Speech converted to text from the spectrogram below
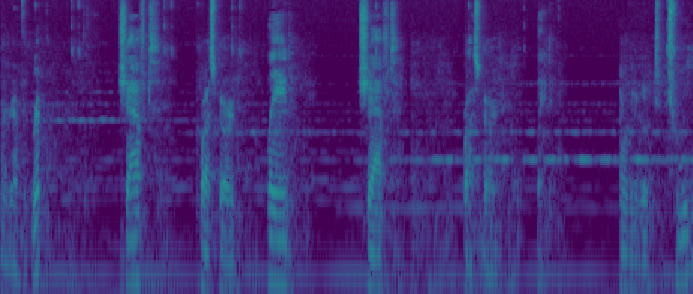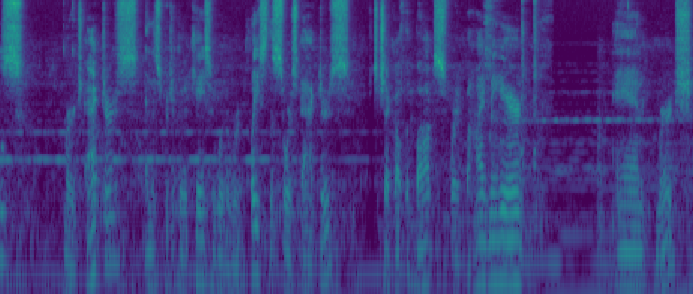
So grab the grip, shaft, crossguard, blade, shaft, crossguard, blade. And we're going to go to Tools, Merge Actors. In this particular case, we're going to replace the source actors. Just check off the box right behind me here. And merge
